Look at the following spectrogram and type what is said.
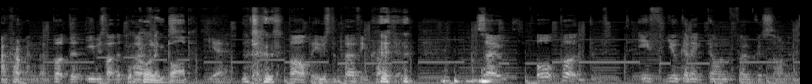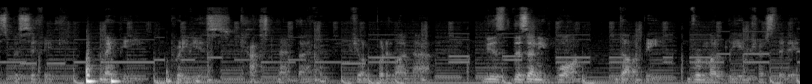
I can't remember, but the, he was like the We'll call him Bob. Yeah, Bob. He was the perfect Krogan. so, or, but if you're going to go and focus on a specific, maybe previous cast member, if you want to put it like that, there's, there's only one that I'd be remotely interested in.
